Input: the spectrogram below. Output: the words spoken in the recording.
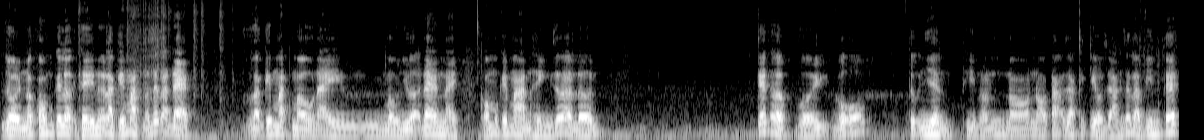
Rồi nó có một cái lợi thế nữa là cái mặt nó rất là đẹp. Và cái mặt màu này màu nhựa đen này có một cái màn hình rất là lớn kết hợp với gỗ tự nhiên thì nó nó nó tạo ra cái kiểu dáng rất là vintage.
